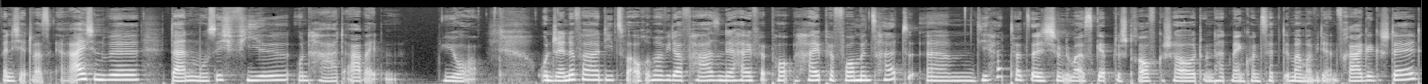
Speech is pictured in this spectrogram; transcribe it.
wenn ich etwas erreichen will, dann muss ich viel und hart arbeiten. Ja. Und Jennifer, die zwar auch immer wieder Phasen der High, Performance hat, ähm, die hat tatsächlich schon immer skeptisch draufgeschaut und hat mein Konzept immer mal wieder in Frage gestellt.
